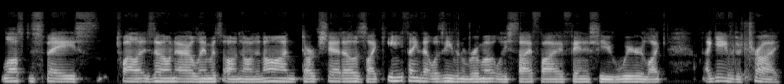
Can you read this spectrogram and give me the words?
Lost in Space, Twilight Zone, Outer Limits, on and on and on, Dark Shadows, like anything that was even remotely sci-fi, fantasy, or weird. Like I gave it a try.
